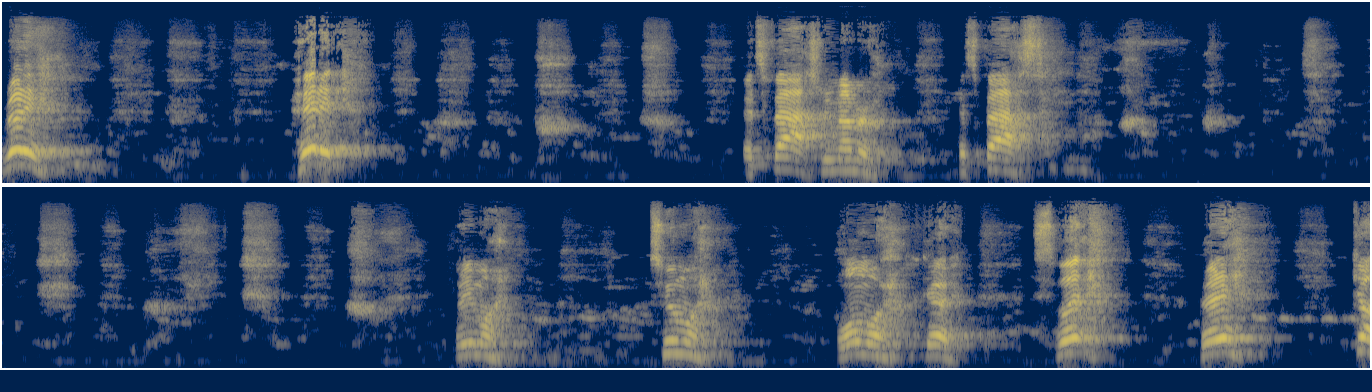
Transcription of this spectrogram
Ready. Hit it. It's fast, remember. It's fast. Three more. Two more. One more. Good. Split. Ready? Go.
